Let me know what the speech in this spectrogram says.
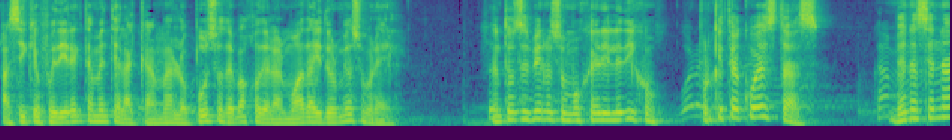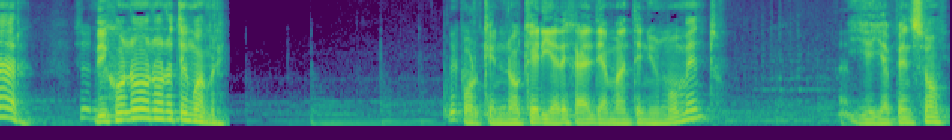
Así que fue directamente a la cama, lo puso debajo de la almohada y durmió sobre él. Entonces vino su mujer y le dijo, ¿por qué te acuestas? Ven a cenar. Dijo, no, no, no tengo hambre. Porque no quería dejar el diamante ni un momento. Y ella pensó,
